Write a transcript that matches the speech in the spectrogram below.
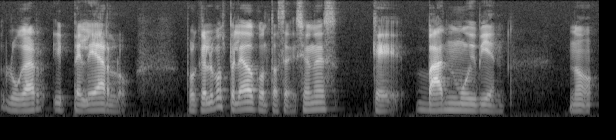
lugar y pelearlo. Porque lo hemos peleado contra selecciones que van muy bien. ¿no?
